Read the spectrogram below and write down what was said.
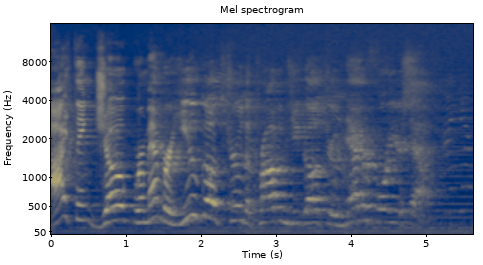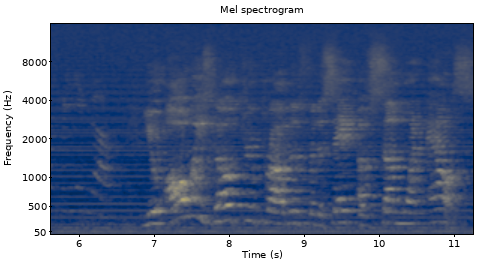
I think Job, remember, you go through the problems you go through never for yourself. You always go through problems for the sake of someone else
